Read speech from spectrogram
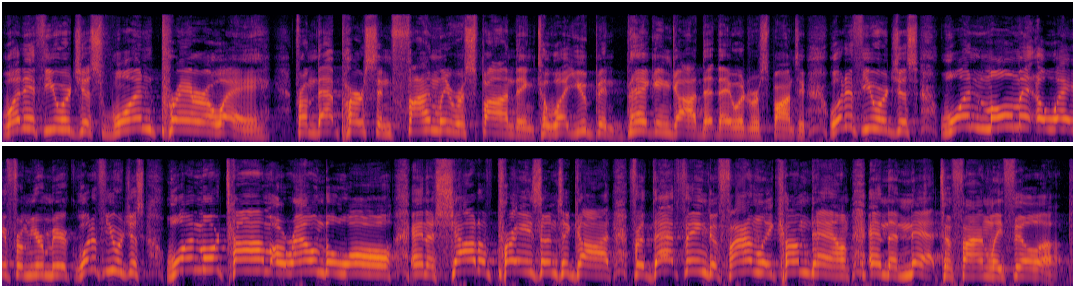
what if you were just one prayer away from that person finally responding to what you've been begging God that they would respond to? What if you were just one moment away from your miracle? What if you were just one more time around the wall and a shout of praise unto God for that thing to finally come down and the net to finally fill up?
